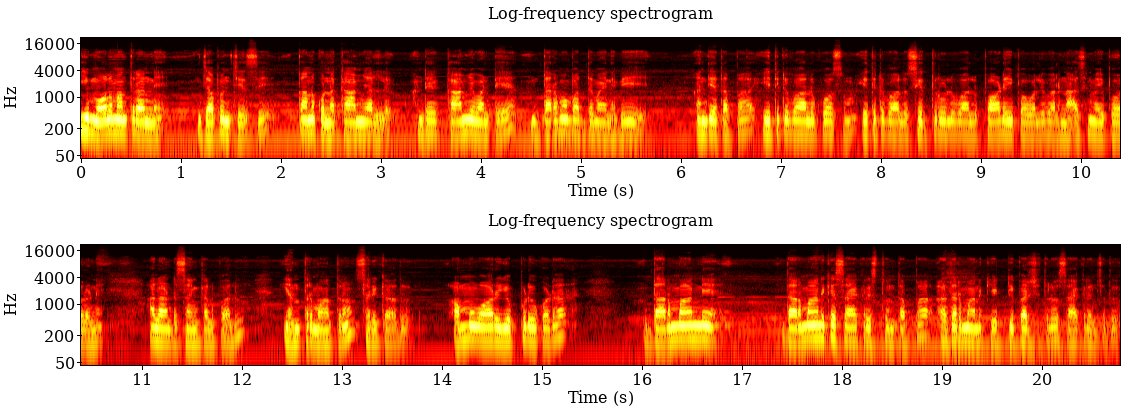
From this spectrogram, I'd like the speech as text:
ఈ మూలమంత్రాన్ని జపం చేసి తనకున్న కామ్యాలు అంటే కామ్యం అంటే ధర్మబద్ధమైనవి అంతే తప్ప ఎదుటి వాళ్ళ కోసం ఎదుటి వాళ్ళు శత్రువులు వాళ్ళు పాడైపోవాలి వాళ్ళు నాశనం అయిపోవాలని అలాంటి సంకల్పాలు ఎంత మాత్రం సరికాదు. అమ్మవారు ఎప్పుడు కూడా ధర్మాన్ని ధర్మానికి సహకరిస్తుంది తప్ప అధర్మానికి ఎట్టి పరిస్థితుల్లో సహకరించదు.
